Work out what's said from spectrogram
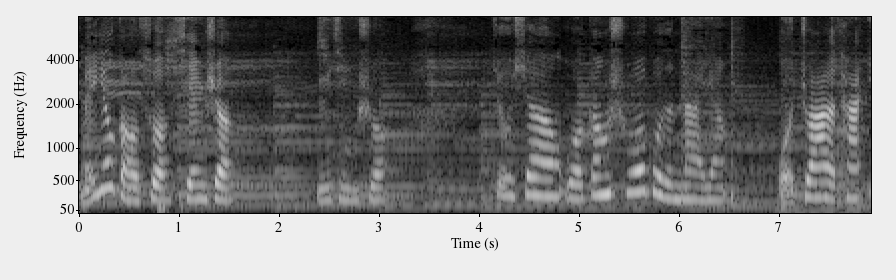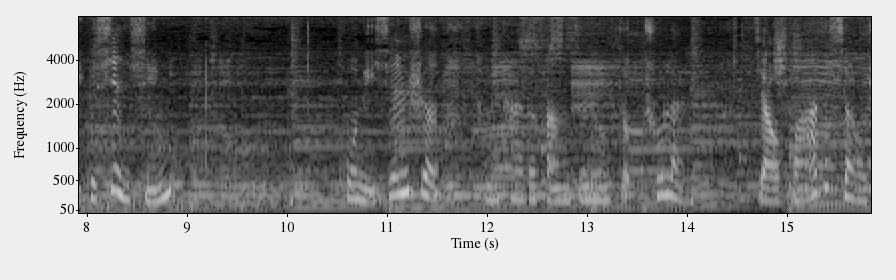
没有搞错，先生。女警说：“就像我刚说过的那样，我抓了他一个现行。”库里先生从他的房子里走出来，狡猾地笑着。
